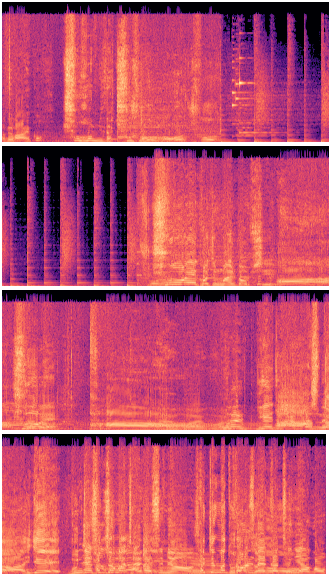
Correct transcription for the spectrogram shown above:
아 내가 알고? 추호입니다 추호 어, 추워. 추호의 거짓말도 없이. 아, 추호의. 아이고 아이고. 오늘 이게 좀 아, 아깝네. 아쉽다. 이게 문제 순서만 잘 갔으면 살짝만 폴 돌아가서 맥카트니하고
